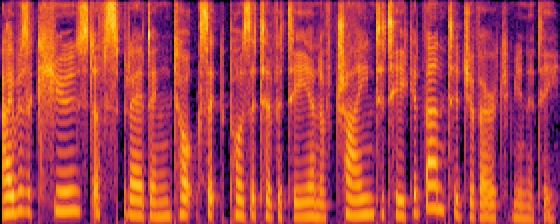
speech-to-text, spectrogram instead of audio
I was accused of spreading toxic positivity and of trying to take advantage of our community.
